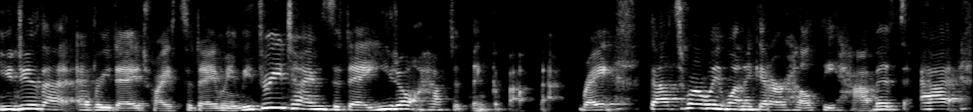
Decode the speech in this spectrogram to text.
You do that every day, twice a day, maybe three times a day. You don't have to think about that, right? That's where we want to get our healthy habits at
